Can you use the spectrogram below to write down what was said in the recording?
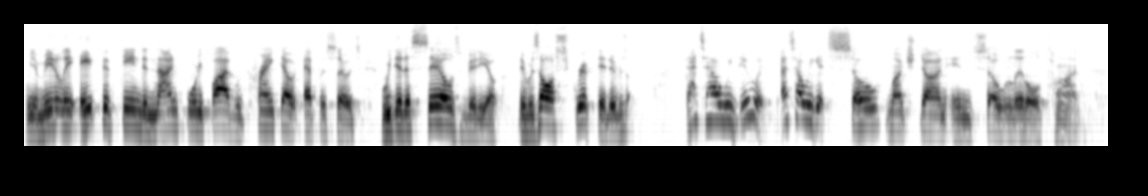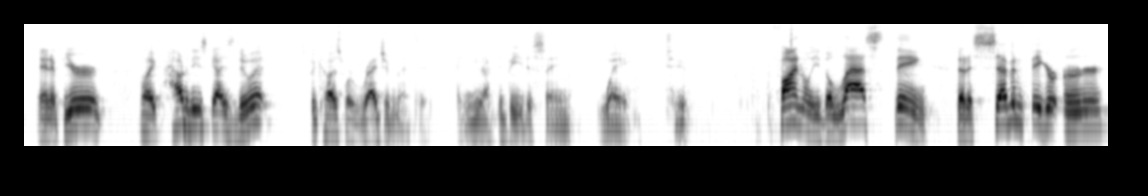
we immediately 8:15 to 9:45 we cranked out episodes. We did a sales video. It was all scripted. It was that's how we do it. That's how we get so much done in so little time. And if you're like how do these guys do it? It's because we're regimented and you have to be the same way too. Finally, the last thing that a seven-figure earner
